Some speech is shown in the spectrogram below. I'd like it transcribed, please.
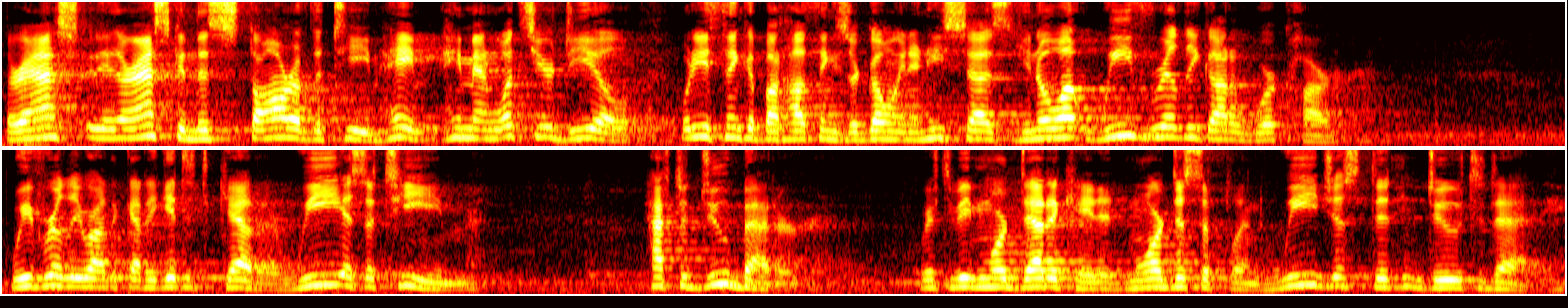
they're, ask, they're asking this star of the team, hey, hey, man, what's your deal? What do you think about how things are going? And he says, you know what? We've really got to work harder. We've really got to get it together. We as a team have to do better. We have to be more dedicated, more disciplined. We just didn't do today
